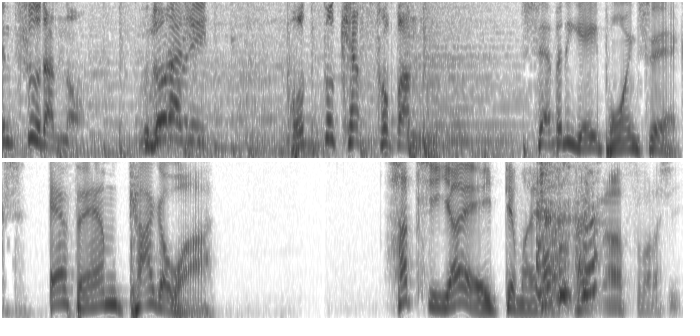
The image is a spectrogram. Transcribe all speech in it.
ンツー団のウドラジポッドキャスト版。78.6 FM Kagawa. 八谷へ行ってまいりました。はい、あ素晴らしい。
